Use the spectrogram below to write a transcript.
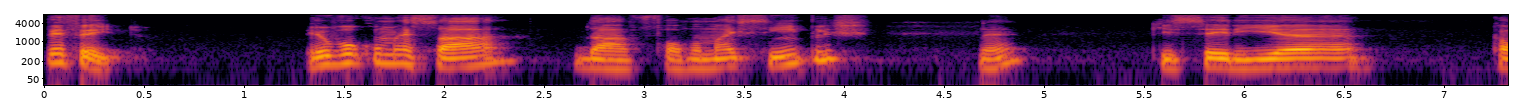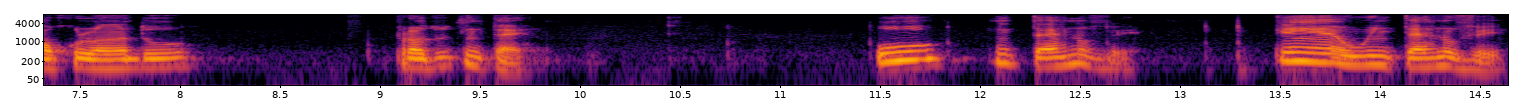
Perfeito. Eu vou começar da forma mais simples, né? Que seria calculando o produto interno o interno V. Quem é o interno V?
